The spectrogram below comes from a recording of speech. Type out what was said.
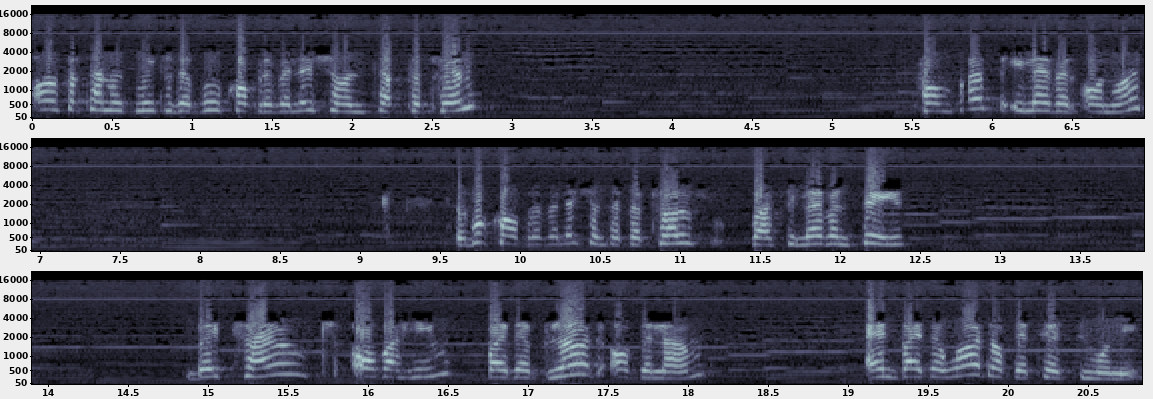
also turn with me to the book of Revelation, chapter 12, from verse 11 onwards. The book of Revelation, chapter 12, verse 11 says, They triumphed over him by the blood of the Lamb and by the word of the testimony.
